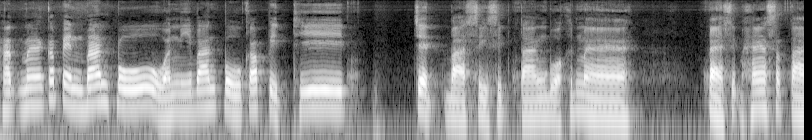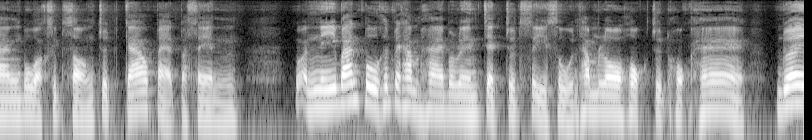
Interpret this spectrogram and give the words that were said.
ถัดมาก็เป็นบ้านปู วันนี้บ้านปูก็ปิดที่ 7 บาท 40 ตังค์บวกขึ้นมา 85 สตางค์บวก 12.98% วันนี้บ้านปูขึ้นไปทำไฮบริเวณ 7.40 ทำโล 6.65 ด้วย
